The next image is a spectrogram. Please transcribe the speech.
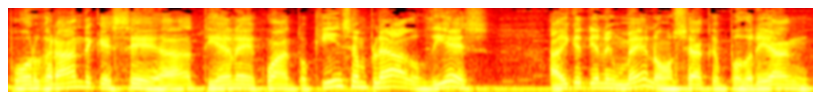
por grande que sea, tiene cuánto? 15 empleados, 10. Hay que tienen menos, o sea que podrían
